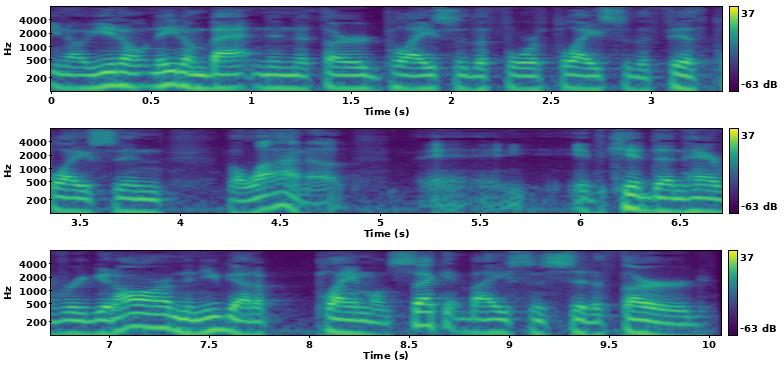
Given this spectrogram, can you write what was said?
you know you don't need them batting in the third place or the fourth place or the fifth place in the lineup. If a kid doesn't have a very good arm, then you've got to play him on second base instead of third.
